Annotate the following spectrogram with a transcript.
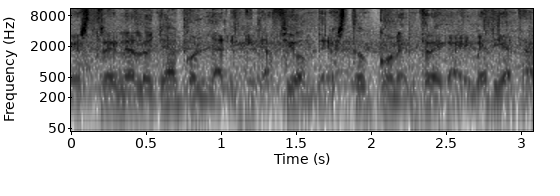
Estrénalo ya con la liquidación de stock con entrega inmediata.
